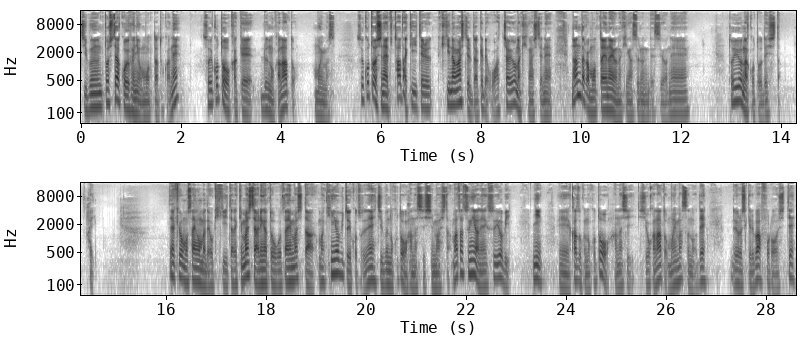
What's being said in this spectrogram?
自分としてはこういうふうに思ったとかねそういうことを書けるのかなと思います。そういうことをしないとただ聞いてる聞き流してるだけで終わっちゃうような気がしてねなんだかもったいないような気がするんですよね。というようなことでした。では今日も最後までお聞きいただきましてありがとうございました。まあ金曜日ということでね、自分のことをお話ししました。また次はね、水曜日に、えー家族のことをお話ししようかなと思いますので、よろしければフォローして、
